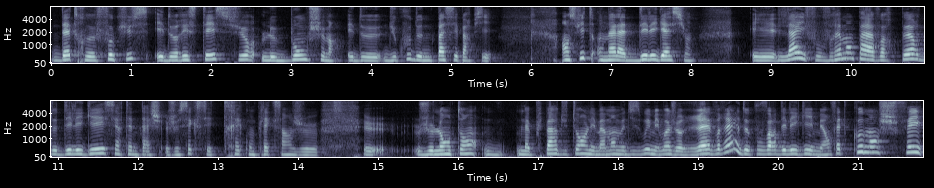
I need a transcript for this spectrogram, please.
d'être focus et de rester sur le bon chemin et de, du coup de ne pas s'éparpiller. Ensuite, on a la délégation. Et là, il faut vraiment pas avoir peur de déléguer certaines tâches. Je sais que c'est très complexe. Hein. Euh, je l'entends la plupart du temps. Les mamans me disent oui, mais moi je rêverais de pouvoir déléguer. Mais en fait, comment je fais?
